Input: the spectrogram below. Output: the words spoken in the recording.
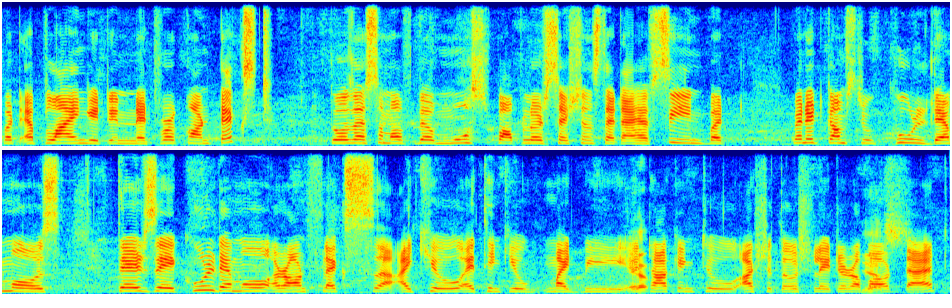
but applying it in network context. Those are some of the most popular sessions that I have seen, but when it comes to cool demos, there's a cool demo around Flex uh, IQ. I think you might be uh, yep. talking to Ashutosh later about yes. that.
